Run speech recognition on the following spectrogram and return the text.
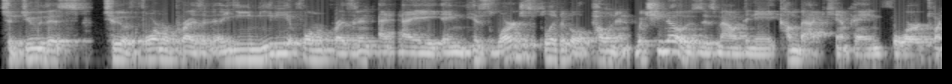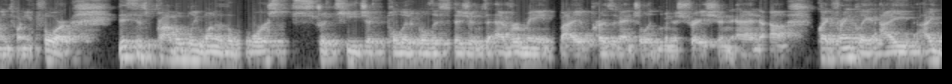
To do this to a former president, an immediate former president, and, a, and his largest political opponent, which he knows is mounting a comeback campaign for 2024. This is probably one of the worst strategic political decisions ever made by a presidential administration. And uh, quite frankly, I I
